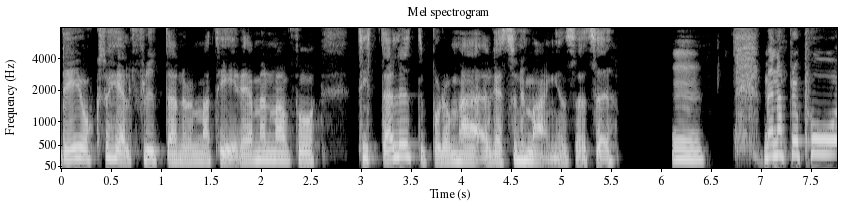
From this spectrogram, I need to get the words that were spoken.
det är också helt flytande med materia, men man får titta lite på de här resonemangen så att säga. Mm. Men apropå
